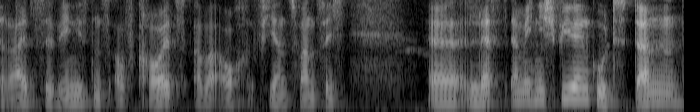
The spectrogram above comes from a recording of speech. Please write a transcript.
reize wenigstens auf Kreuz, aber auch 24 Äh, lässt er mich nicht spielen? Gut, dann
